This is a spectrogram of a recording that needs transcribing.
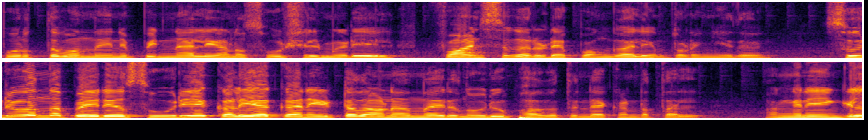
പുറത്തു വന്നതിന് പിന്നാലെയാണ് സോഷ്യൽ മീഡിയയിൽ ഫാൻസുകാരുടെ പൊങ്കാലയും തുടങ്ങിയത്. സുരു എന്ന പേര് സൂര്യയെ കളിയാക്കാനെ ഇട്ടതാണ് എന്നായിരുന്നു ഒരു ഭാഗത്തിന്റെ കണ്ടെത്തൽ. അങ്ങനെയെങ്കിൽ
